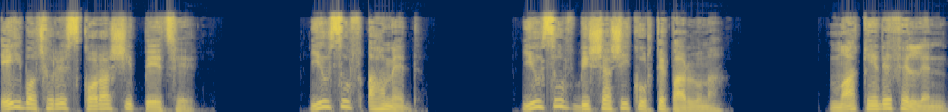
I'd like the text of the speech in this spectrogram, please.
এই বছরের স্কলারশিপ পেয়েছে। ইউসুফ আহমেদ। ইউসুফ বিশ্বাসী করতে পারল না। মা কেঁদে ফেললেন।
